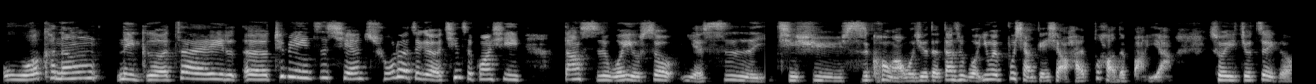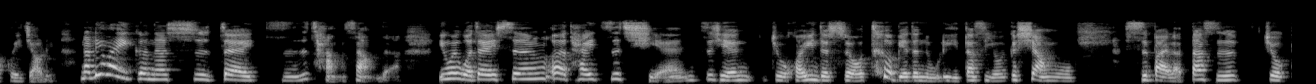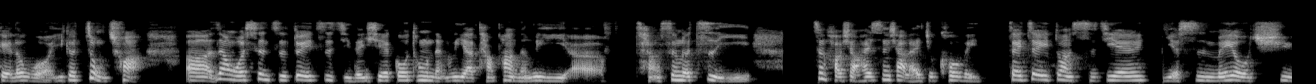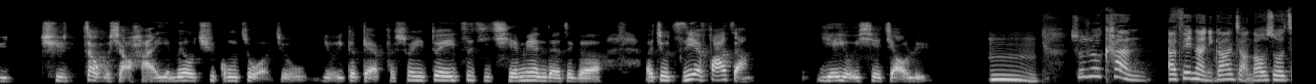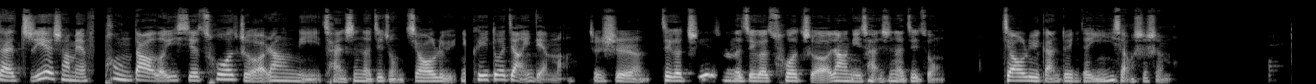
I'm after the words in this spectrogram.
我可能那个在呃蜕变营之前，除了这个亲子关系。当时我有时候也是情绪失控啊，我觉得，但是我因为不想给小孩不好的榜样，所以就这个会焦虑。那另外一个呢，是在职场上的，因为我在生二胎之前，之前就怀孕的时候特别的努力，但是有一个项目失败了，当时就给了我一个重创，呃，让我甚至对自己的一些沟通能力啊、谈判能力呃产生了质疑。正好小孩生下来就 COVID，在这一段时间也是没有去去照顾小孩，也没有去工作，就有一个 gap，所以对自己前面的这个呃就职业发展也有一些焦虑。嗯，说说看，阿飞呢？你刚刚讲到说在职业上面碰到了一些挫折，让你产生的这种焦虑，你可以多讲一点吗？就是这个职业上的这个挫折，让你产生的这种焦虑感，对你的影响是什么？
